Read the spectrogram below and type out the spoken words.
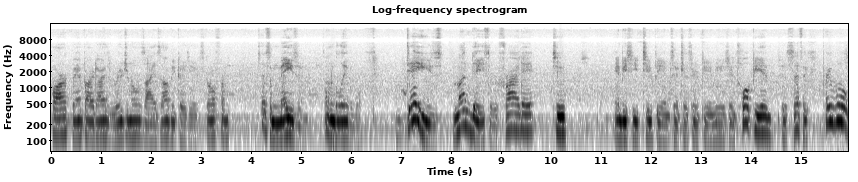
Park, Vampire Diaries Originals, iZombie, Crazy Ex-Girlfriend. It's just amazing. It's unbelievable. Days, Monday through Friday, 2 NBC 2 p.m. Central, 3 p.m. Eastern, 12 p.m. Pacific. Pretty well,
